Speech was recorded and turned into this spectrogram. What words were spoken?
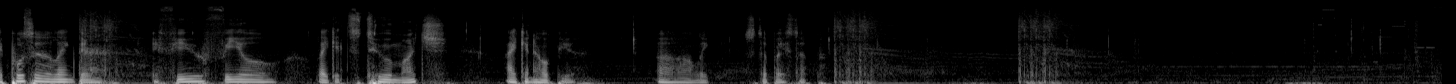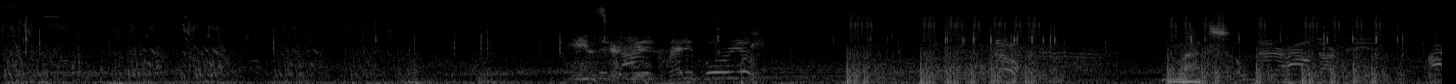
I, posted a link there. If you feel like it's too much, I can help you. Uh, like step by step. Got it ready for you? Relax. No matter how dark it is, my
